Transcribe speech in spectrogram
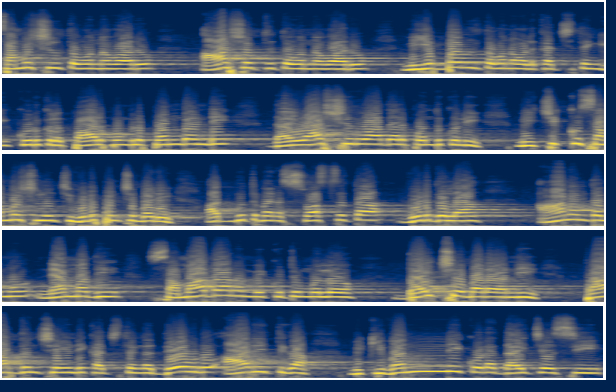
సమస్యలతో ఉన్నవారు ఆసక్తితో ఉన్నవారు మీ ఇబ్బందులతో ఉన్న వాళ్ళు ఖచ్చితంగా ఈ కూడుకులు పాలుపంపులు పొందండి. దైవాశీర్వాదాలు పొందుకుని మీ చిక్కు సమస్యల నుంచి విడిపించబడి అద్భుతమైన స్వస్థత విడుదల ఆనందము నెమ్మది సమాధానం మీ కుటుంబంలో దయచేయబడాలని ప్రార్థన చేయండి. ఖచ్చితంగా దేవుడు ఆ రీతిగా మీకు ఇవన్నీ కూడా దయచేసి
